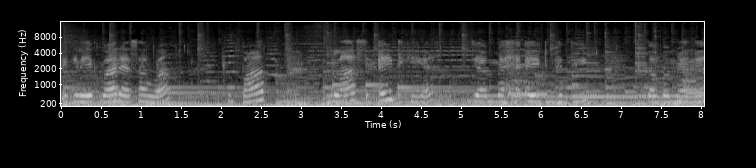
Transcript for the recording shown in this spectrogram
लेकिन एक बार ऐसा हुआ कि बात क्लास एट की है, जब मैं एट में थी, तब मैंने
